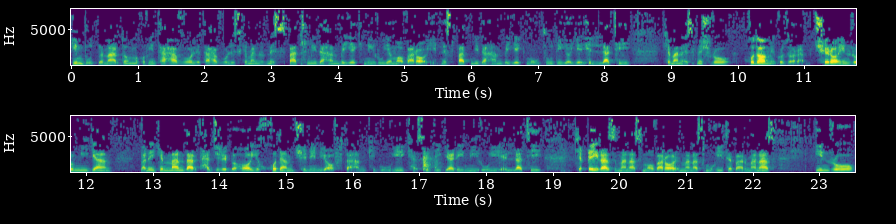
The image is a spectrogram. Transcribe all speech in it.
این بود. به مردم می‌گفت این تحول تحولی است که من رو نسبت می‌دهم به یک نیروی ماورایی نسبت می‌دهم به یک موجودی یا یه علتی که من اسمش رو خدا می‌گذارم. چرا این رو میگم؟ برای اینکه من در تجربه های خودم چنین یافتم که گویی کس دیگری نیروی علتی که غیر از من است ماورای من است محیط بر من است این رو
